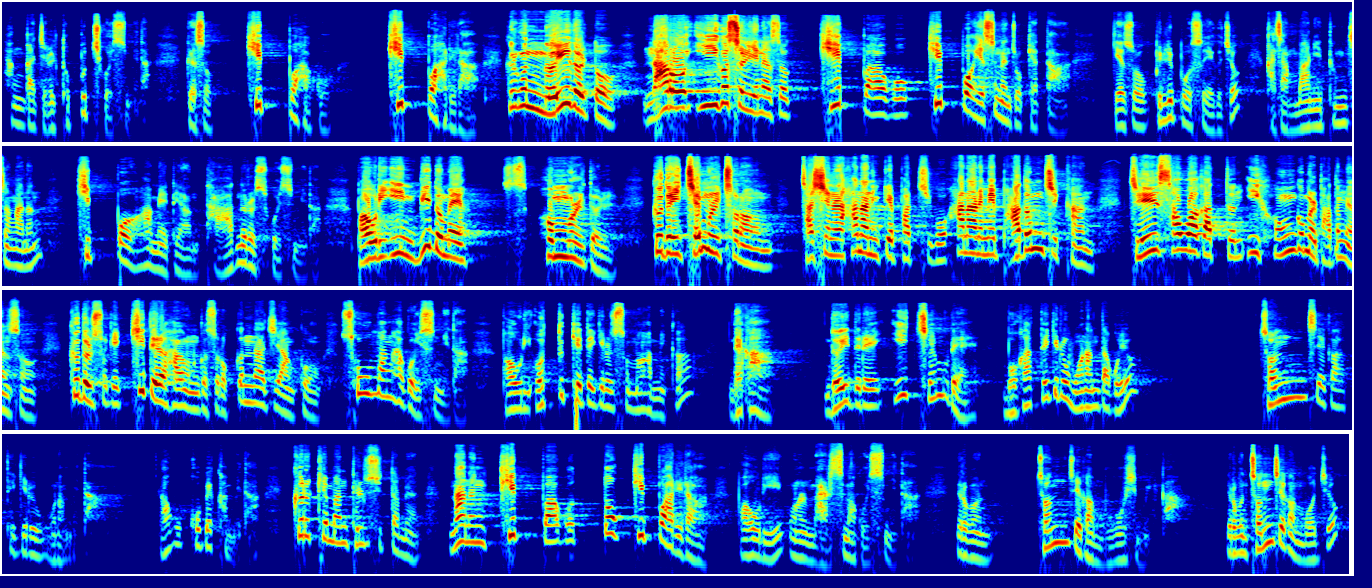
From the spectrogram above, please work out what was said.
한 가지를 덧붙이고 있습니다. 그래서 기뻐하고 기뻐하리라. 그리고 너희들도 나로 이것을 인해서 기뻐하고 기뻐했으면 좋겠다. 계속 빌립보스에 그죠? 가장 많이 등장하는 기뻐함에 대한 단어를 쓰고 있습니다. 바울이 이 믿음의 헌물들, 그들이 재물처럼 자신을 하나님께 바치고 하나님의 받음직한 제사와 같은 이 헌금을 받으면서 그들 속에 기대를 하는 것으로 끝나지 않고 소망하고 있습니다. 바울이 어떻게 되기를 소망합니까? 내가 너희들의 이 재물에 뭐가 되기를 원한다고요? 전제가 되기를 원합니다. 라고 고백합니다. 그렇게만 될 수 있다면 나는 기뻐하고 또 기뻐하리라. 바울이 오늘 말씀하고 있습니다. 여러분, 전제가 무엇입니까? 여러분, 전제가 뭐죠?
